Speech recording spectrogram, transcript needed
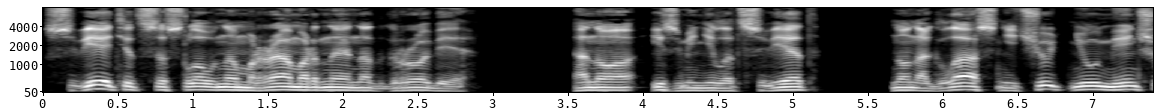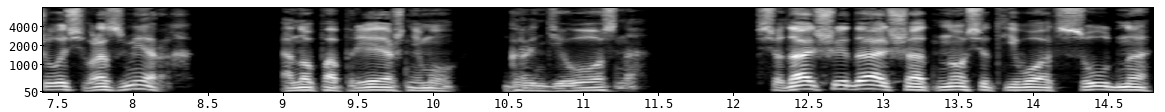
светится, словно мраморное надгробие. Оно изменило цвет, но на глаз ничуть не уменьшилось в размерах. Оно по-прежнему грандиозно. Все дальше и дальше относят его от судна,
